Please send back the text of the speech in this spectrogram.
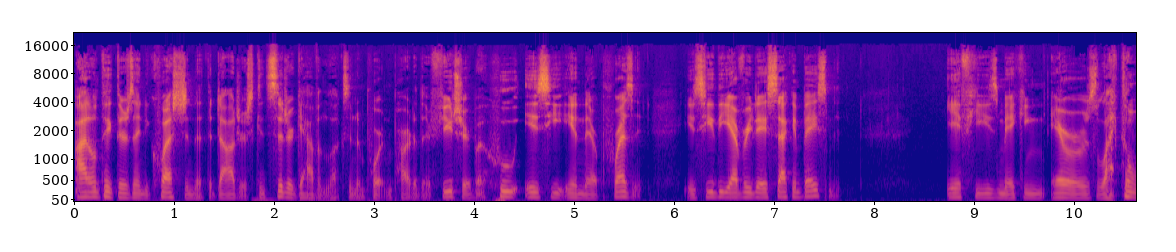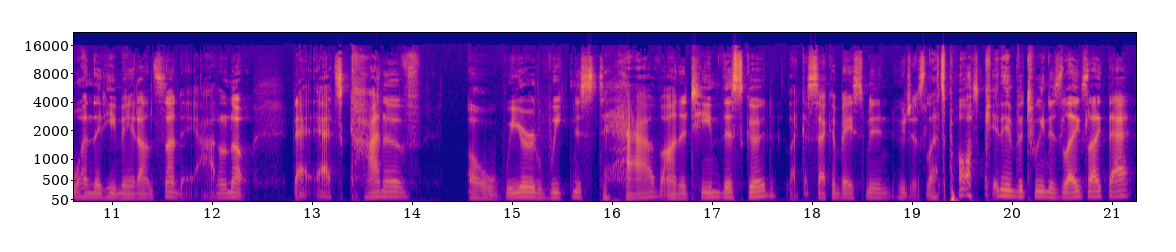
I don't think there's any question that the Dodgers consider Gavin Lux an important part of their future, but who is he in their present? Is he the everyday second baseman? If he's making errors like the one that he made on Sunday, I don't know. That that's kind of a weird weakness to have on a team this good, like a second baseman who just lets balls get in between his legs like that.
